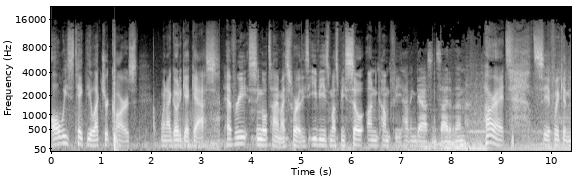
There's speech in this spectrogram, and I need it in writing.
always take the electric cars when I go to get gas? Every single time, I swear, these EVs must be so uncomfy having gas inside of them. All right, let's see if we can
